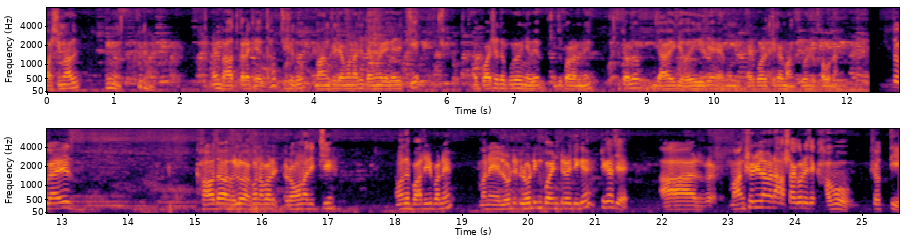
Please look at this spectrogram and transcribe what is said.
বাসি মাল হুম। আমি ভাত করা খেয়ে খাচ্ছি শুধু। মাংস যেমন আছে তেমনই রেখে দিচ্ছি। আর পয়সা তো পুরোই নেবে, কিছু করার নেই। চলো, যা হয়েছে হয়ে গেছে, এখন এরপরের থেকে আর মাংস মাংস খাব না। তো গাইজ খাওয়া দাওয়া হলো, এখন আবার রওনা দিচ্ছি। আমাদের বাড়ির পানে। মানে লোডিং পয়েন্টের ওইদিকে, ঠিক আছে? আর মাংস নিলাম, একটা আশা করে যে খাব, সত্যি।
